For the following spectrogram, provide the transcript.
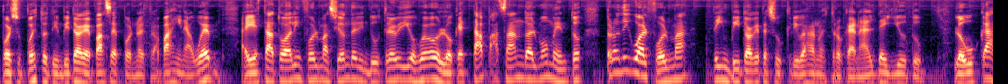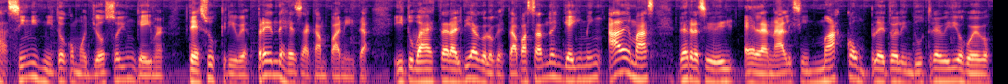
Por supuesto, te invito a que pases por nuestra página web. Ahí está toda la información de la industria de videojuegos, lo que está pasando al momento, pero de igual forma te invito a que te suscribas a nuestro canal de YouTube. Lo buscas así mismito como yo soy un gamer, te suscribes, prendes esa campanita y tú vas a estar al día con lo que está pasando en gaming, además de recibir el análisis más completo de la industria de videojuegos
